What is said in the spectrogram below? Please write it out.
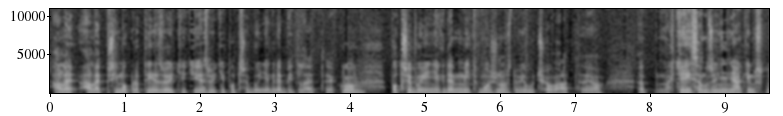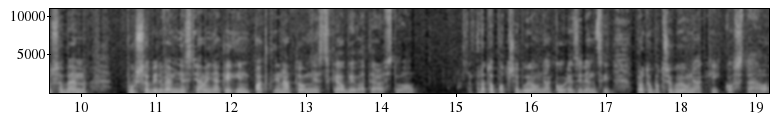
ale, ale přímo pro ty jezuiti. Ti jezuiti potřebují někde bydlet, jako mm-hmm. potřebují někde mít možnost vyučovat. Jo. Eh, chtějí samozřejmě nějakým způsobem působit ve městě a mít nějaký impact i na to městské obyvatelstvo. Proto potřebují nějakou rezidenci, proto potřebují nějaký kostel.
